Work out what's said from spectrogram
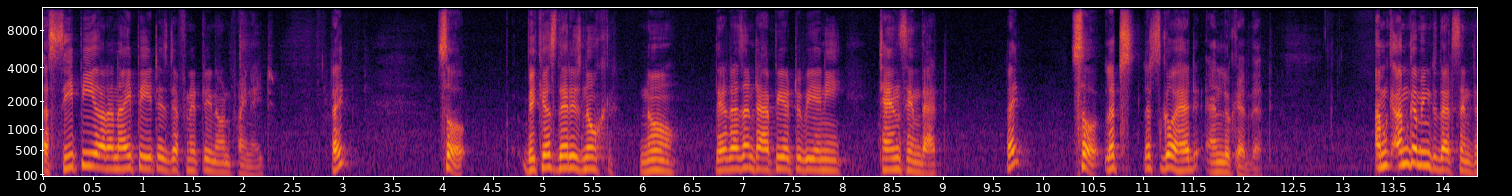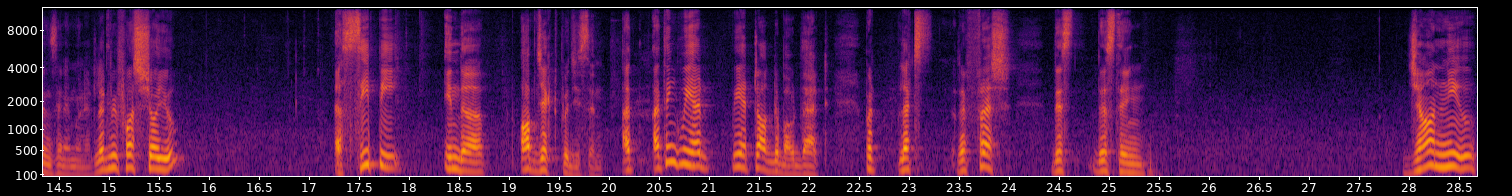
a CP or an IP, it is definitely non-finite, right? So, because there is no, no, there doesn't appear to be any tense in that, right? So, let's, let's go ahead and look at that. I'm, I'm coming to that sentence in a minute. Let me first show you a CP in the object position. I, I think we had, we had talked about that, but let's refresh this, this thing John knew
